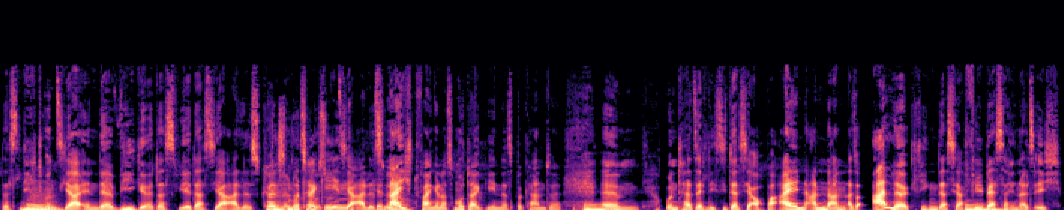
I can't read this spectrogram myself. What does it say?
das liegt mhm. uns ja in der Wiege, dass wir das ja alles können. Das und das muss uns ja alles genau. leicht fallen, das Muttergehen, das Bekannte. Mhm. Ähm, und tatsächlich sieht das ja auch bei allen anderen, also alle kriegen das ja viel mhm. besser hin als ich.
